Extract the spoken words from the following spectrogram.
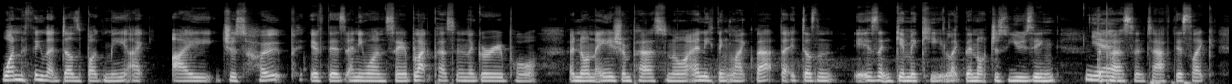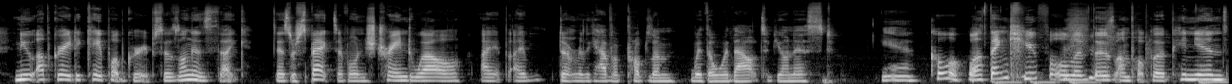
one thing that does bug me, I I just hope if there's anyone, say a black person in the group or a non-Asian person or anything like that, that it doesn't, it isn't gimmicky. Like they're not just using yeah. the person to have this like new upgraded K-pop group. So as long as like there's respect, everyone's trained well, I I don't really have a problem with or without, to be honest. Yeah. Cool. Well, thank you for all of those unpopular opinions.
